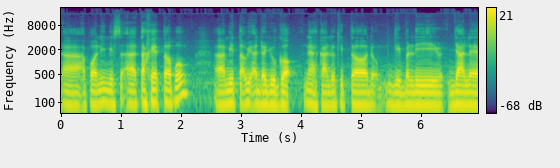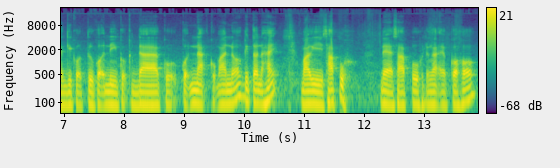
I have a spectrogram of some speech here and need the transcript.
uh, apa ni mis uh, tak kereta pun uh, minta wi ada juga. Nah kalau kita dok pergi beli jalan pergi kok tu kok ni kok kedai kok kok nak kok mana kita hai mari sapuh. Nah sapuh dengan alkohol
